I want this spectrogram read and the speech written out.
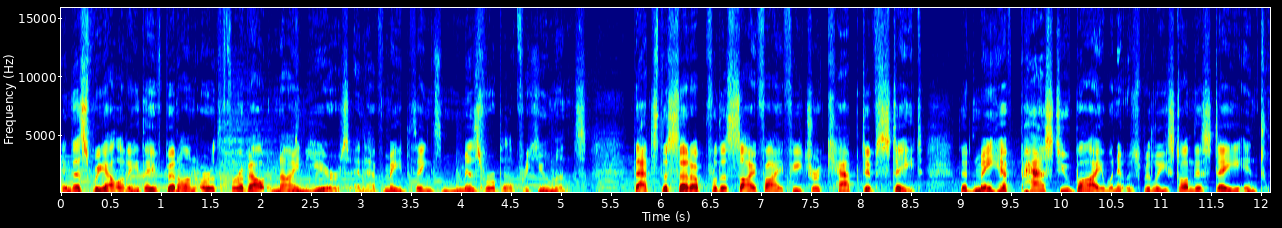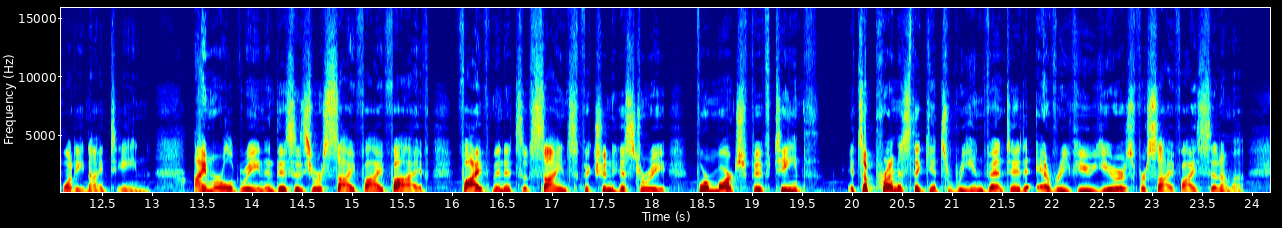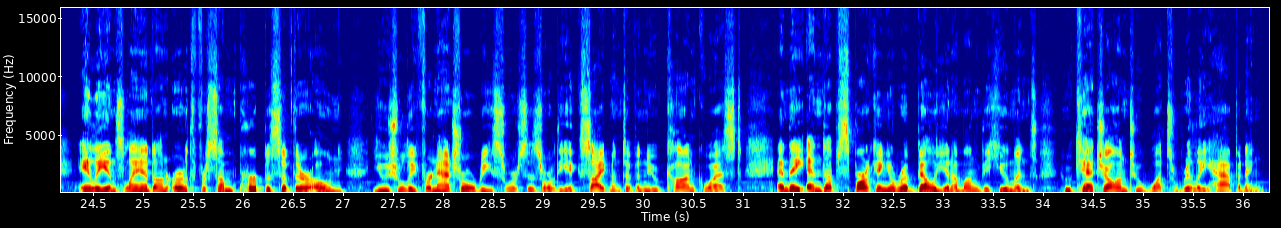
In this reality, they've been on Earth for about nine years and have made things miserable for humans. That's the setup for the sci fi feature Captive State that may have passed you by when it was released on this day in 2019. I'm Earl Green, and this is your Sci Fi 5, 5 minutes of science fiction history for March 15th. It's a premise that gets reinvented every few years for sci fi cinema. Aliens land on Earth for some purpose of their own, usually for natural resources or the excitement of a new conquest, and they end up sparking a rebellion among the humans who catch on to what's really happening.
